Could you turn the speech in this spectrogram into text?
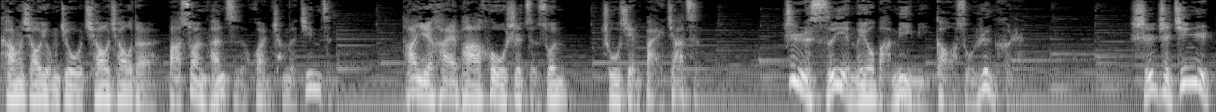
康小勇就悄悄的把算盘子换成了金子。他也害怕后世子孙出现败家子，至死也没有把秘密告诉任何人。时至今日，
